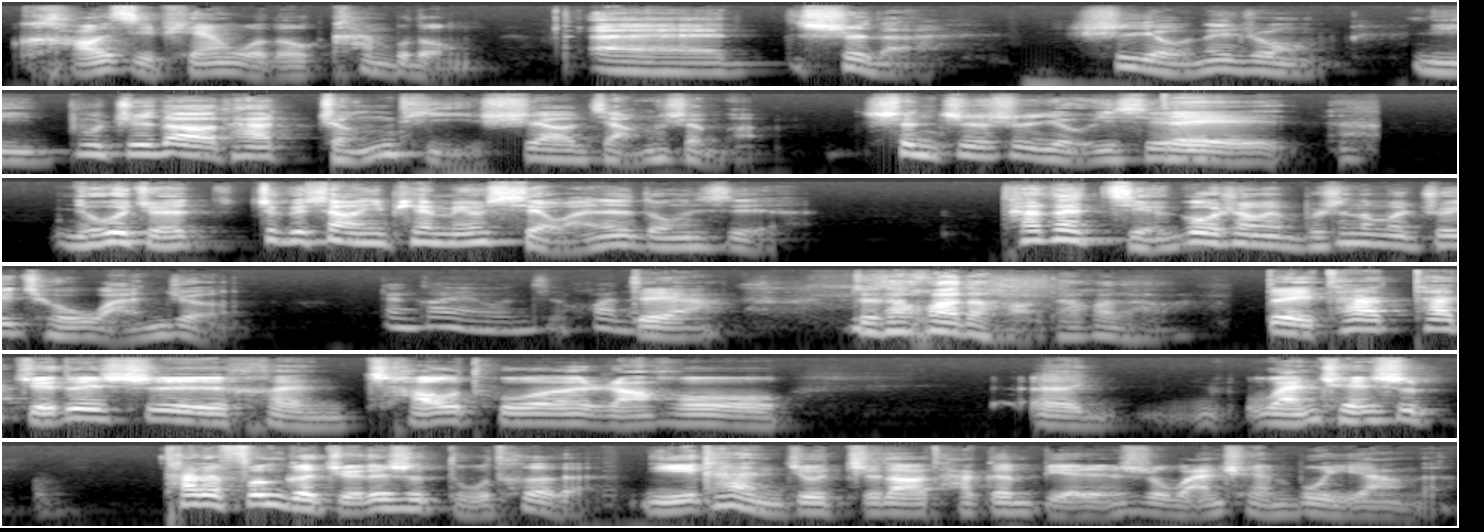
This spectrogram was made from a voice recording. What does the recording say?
好几篇我都看不懂。呃，是的，是有那种你不知道它整体是要讲什么，甚至是有一些对，你会觉得这个像一篇没有写完的东西，它在结构上面不是那么追求完整。但高野文子画的对呀、对他画的好，他画的好。对他，他绝对是很超脱，然后，呃，完全是他的风格绝对是独特的，你一看你就知道他跟别人是完全不一样的。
